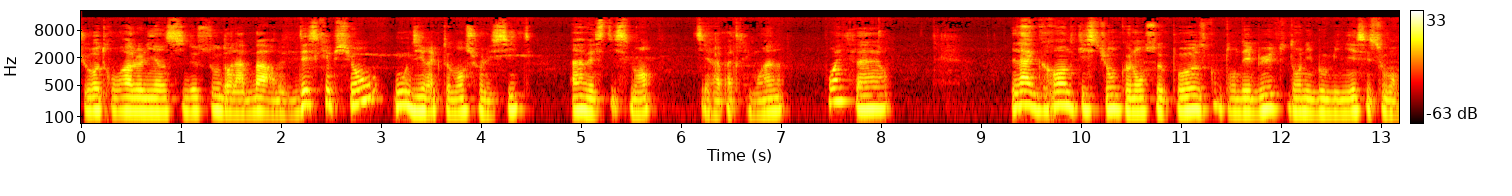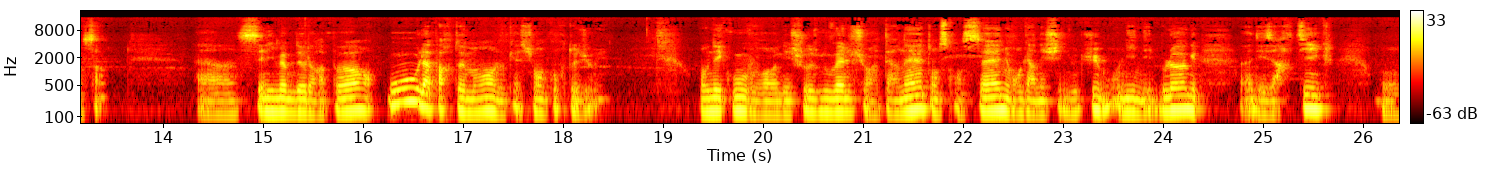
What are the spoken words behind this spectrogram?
Tu retrouveras le lien ci-dessous dans la barre de description ou directement sur le site investissement-patrimoine.fr. La grande question que l'on se pose quand on débute dans l'immobilier, c'est souvent ça. Euh, c'est l'immeuble de le rapport ou l'appartement en location en courte durée. On découvre des choses nouvelles sur Internet, on se renseigne, on regarde des chaînes YouTube, on lit des blogs, euh, des articles, on,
